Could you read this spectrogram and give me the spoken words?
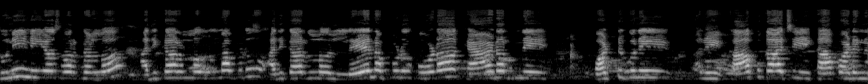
తుని నియోజకవర్గంలో అధికారంలో ఉన్నప్పుడు అధికారంలో లేనప్పుడు కూడా క్యాడర్ని పట్టుకుని మరి కాపు కాచి కాపాడిన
